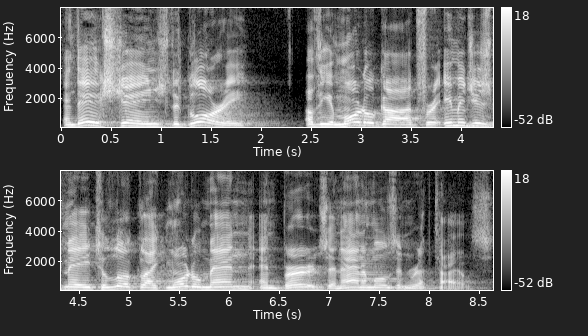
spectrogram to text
and they exchanged the glory of the immortal God for images made to look like mortal men and birds and animals and reptiles.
